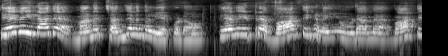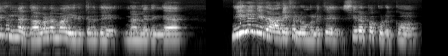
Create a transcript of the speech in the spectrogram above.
தேவையில்லாத மனச்சஞ்சலங்கள் ஏற்படும். தேவையற்ற வார்த்தைகளையும் விடாமல் வார்த்தைகளில் கவனமாக இருக்கிறது நல்லதுங்க. நீல நிற ஆடைகள் உங்களுக்கு சிறப்பை கொடுக்கும்.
